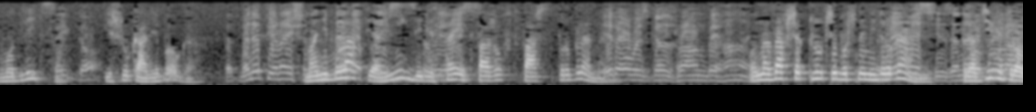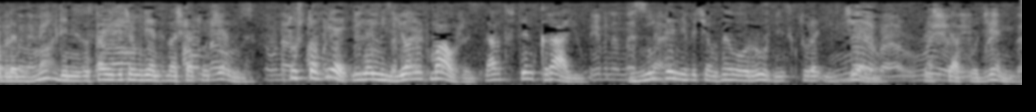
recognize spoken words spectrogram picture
modlitwa i szukanie Boga. Manipulacja nigdy nie staje twarzą w twarz z problemem. Ona zawsze kluczy bocznymi drogami. Prawdziwy problem nigdy nie zostaje wyciągnięty na światło dzienne. Któż to wie, ile milionów małżeństw, nawet w tym kraju, nigdy nie wyciągnęło różnic, które ich dzielą na światło dzienne.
